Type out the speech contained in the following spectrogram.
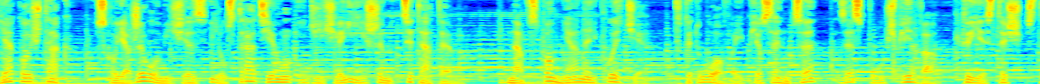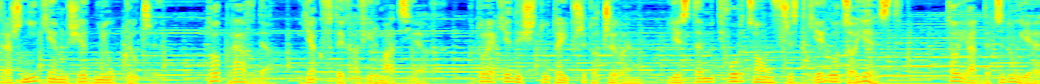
Jakoś tak, skojarzyło mi się z ilustracją i dzisiejszym cytatem. Na wspomnianej płycie, w tytułowej piosence, zespół śpiewa, ty jesteś strażnikiem siedmiu kluczy. To prawda, jak w tych afirmacjach, które kiedyś tutaj przytoczyłem, jestem twórcą wszystkiego co jest. To ja decyduję,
